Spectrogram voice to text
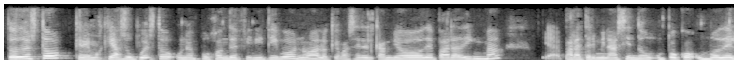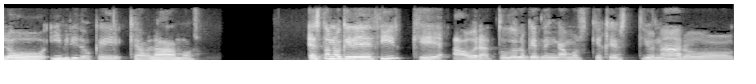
Todo esto creemos que ha supuesto un empujón definitivo ¿no? a lo que va a ser el cambio de paradigma para terminar siendo un poco un modelo híbrido que, hablábamos. Esto no quiere decir que ahora todo lo que tengamos que gestionar o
